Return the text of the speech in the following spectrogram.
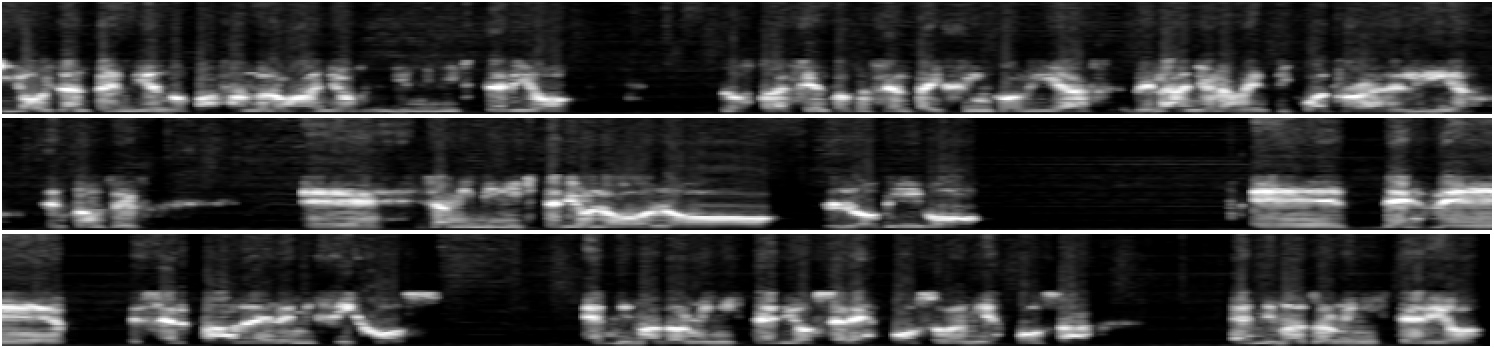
Y hoy ya entendiendo, pasando los años, mi ministerio los 365 días del año, las 24 horas del día. Entonces, eh, ya mi ministerio lo, lo, lo vivo desde ser padre de mis hijos, es mi mayor ministerio, ser esposo de mi esposa, es mi mayor ministerio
